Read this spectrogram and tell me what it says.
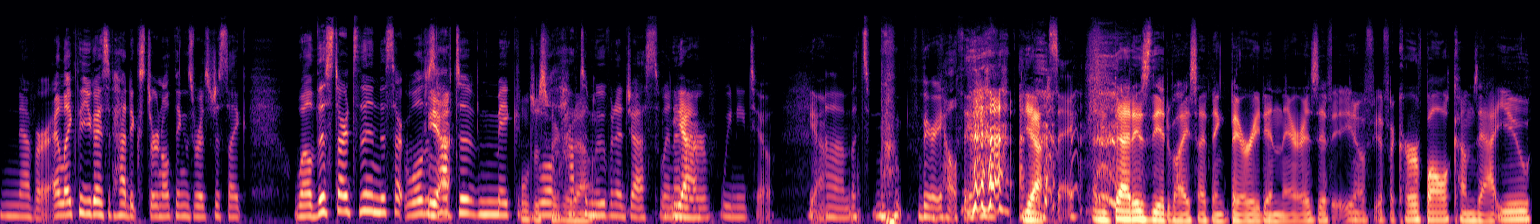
never. I like that you guys have had external things where it's just like, well, this starts then, this start. We'll just Yeah. have to make. We'll We'll, just have to move and adjust whenever Yeah. we need to. Yeah. Um, that's very healthy. Yeah. and that is the advice I think buried in there is if you know if, if a curveball comes at you,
